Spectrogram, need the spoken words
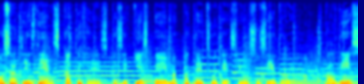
Klausāties dienas katehēzi, kas ir iespējama pateicoties jūsu ziedojumam. Paldies!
